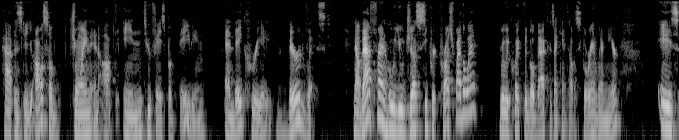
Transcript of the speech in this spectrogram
happens to also join and opt in to Facebook dating and they create their list. Now that friend who you just secret crush, by the way, really quick to go back because I can't tell a story and they're near, is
